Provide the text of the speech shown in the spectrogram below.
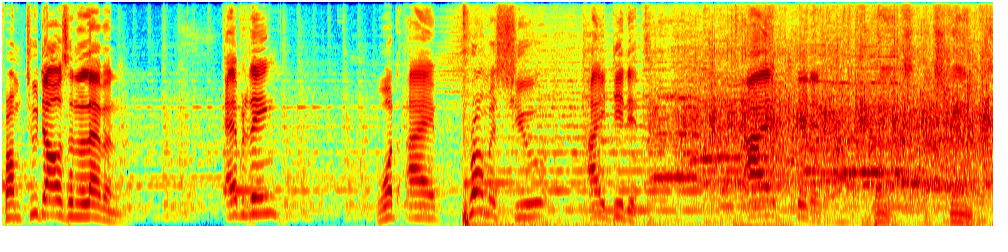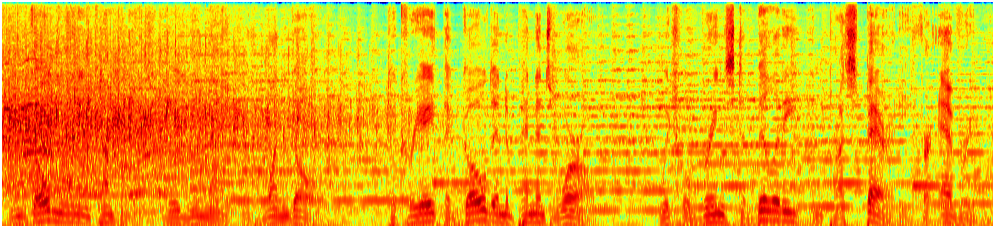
from 2011. Everything what I promised you, I did it. I did it. Banks, exchanges, and gold mining companies will unite with one goal to create the gold independence world, which will bring stability and prosperity for everyone.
